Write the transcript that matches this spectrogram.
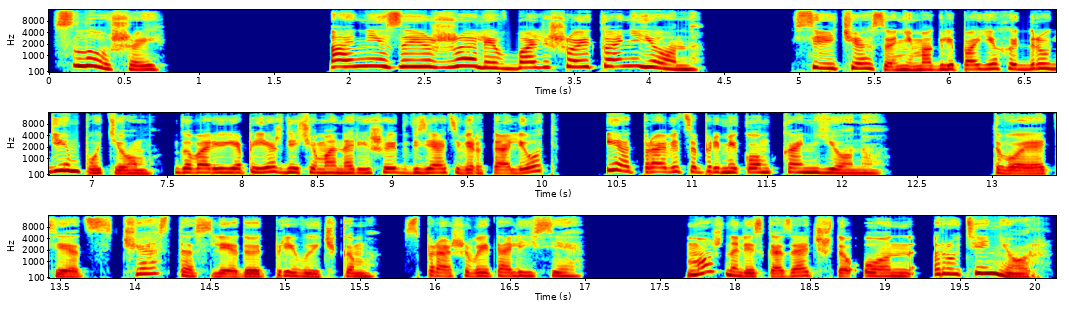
Слушай, они заезжали в Большой каньон». Сейчас они могли поехать другим путем, говорю я прежде, чем она решит взять вертолет и отправиться прямиком к каньону. «Твой отец часто следует привычкам?» — спрашивает Алисия. «Можно ли сказать, что он рутинер?»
